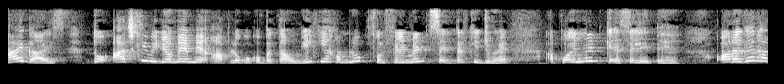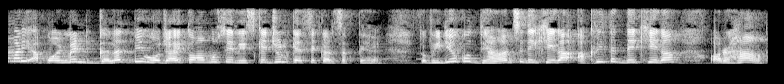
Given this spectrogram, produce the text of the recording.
हाय गाइस तो आज की वीडियो में मैं आप लोगों को बताऊँगी कि हम लोग फुलफिलमेंट सेंटर की जो है अपॉइंटमेंट कैसे लेते हैं। और अगर हमारी अपॉइंटमेंट गलत भी हो जाए तो हम उसे रिस्केड्यूल कैसे कर सकते हैं। तो वीडियो को ध्यान से देखिएगा, आखिरी तक देखिएगा। और हाँ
